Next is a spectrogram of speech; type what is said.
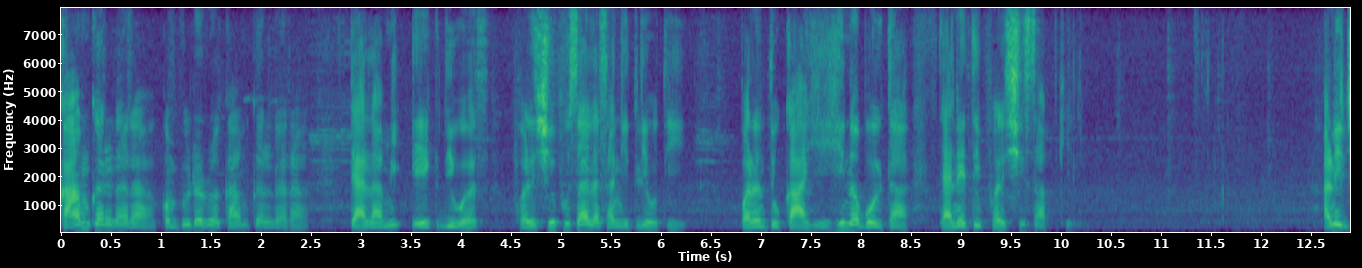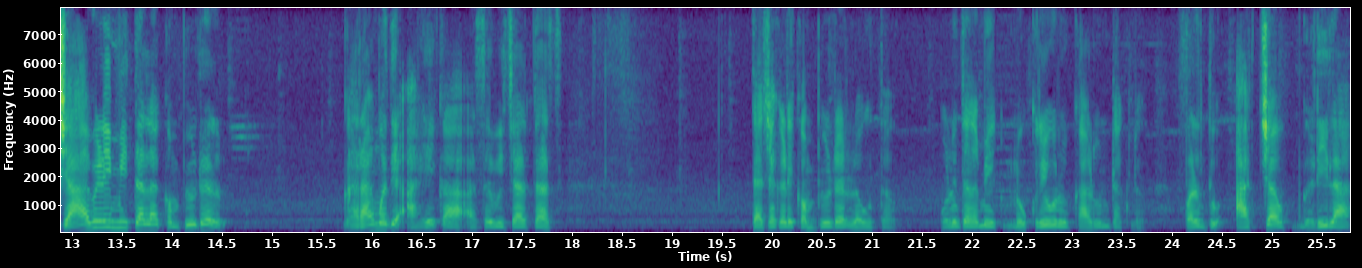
काम करणारा कम्प्युटरवर काम करणारा त्याला मी एक दिवस फरशी पुसायला सांगितली होती. परंतु काहीही न बोलता त्याने ती फरशी साफ केली. आणि ज्यावेळी मी त्याला कम्प्युटर घरामध्ये आहे का असं विचारताच त्याच्याकडे कम्प्युटर नव्हतं. म्हणून त्याला मी नोकरीवरून काढून टाकलं. परंतु आजच्या घडीला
